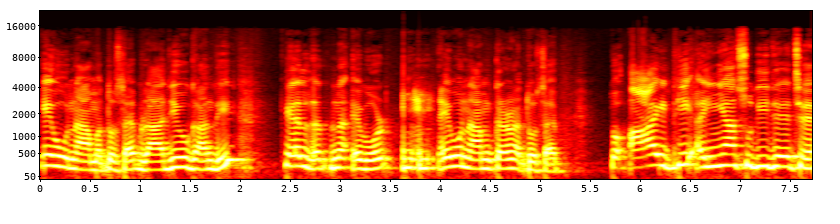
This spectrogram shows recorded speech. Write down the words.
એવું નામ હતું સાહેબ. રાજીવ ગાંધી ખેલ રત્ન એવોર્ડ. એવું નામકરણ હતું સાહેબ. તો આ અહીંથી અહીંયા સુધી જે છે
